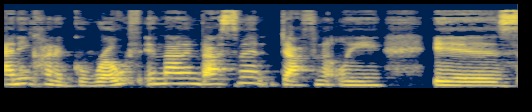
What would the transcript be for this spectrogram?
any kind of growth in that investment definitely is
